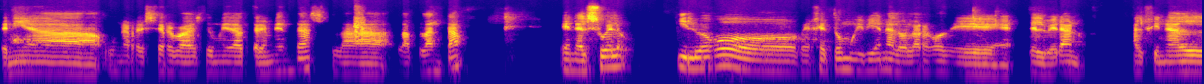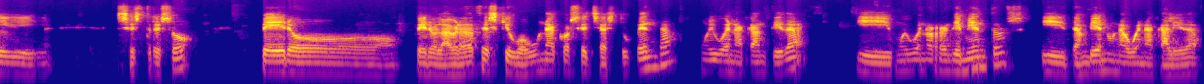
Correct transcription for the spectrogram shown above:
Tenía unas reservas de humedad tremendas la, planta en el suelo y luego vegetó muy bien a lo largo del verano. Al final se estresó, pero, pero la verdad es que hubo una cosecha estupenda, muy buena cantidad y muy buenos rendimientos y también una buena calidad.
